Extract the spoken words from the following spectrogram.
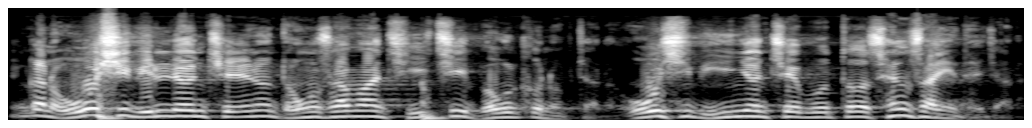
그러니까 51년째에는 농사만 지지 먹을 건 없잖아. 52년째부터 생산이 되잖아.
